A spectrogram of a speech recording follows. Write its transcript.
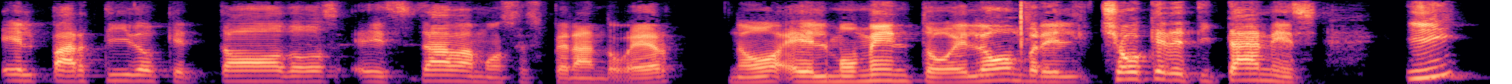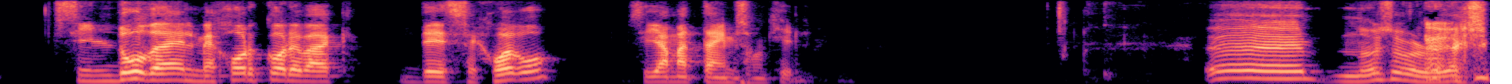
el partido que todos estábamos esperando ver, ¿no? El momento, el hombre, el choque de titanes y, sin duda, el mejor coreback de ese juego se llama Timeson Hill. Eh, no es overreaction.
